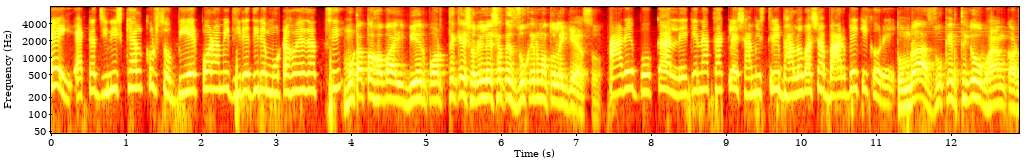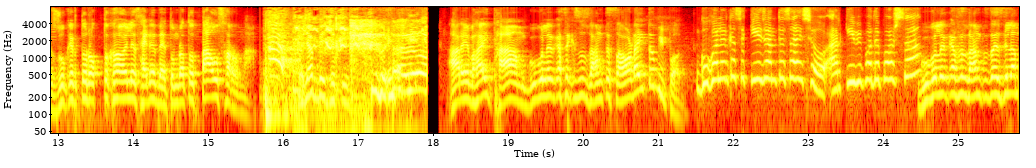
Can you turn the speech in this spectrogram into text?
এই একটা জিনিস খেয়াল করছ? বিয়ের পর আমি ধীরে ধীরে মোটা হয়ে যাচ্ছি। মোটা তো হবাই বিয়ের পর থেকে শরীরের সাথে জোকের মতো লেগে আছো। আরে বোকা লেগে না থাকলে স্বামী স্ত্রীর ভালোবাসা বাড়বে কি করে? তোমরা জোকের থেকেও ভয়ঙ্কর। জোকের তো রক্ত খাওয়া হইলে ছাইড়ে দেয় তোমরা তো তাও ছাড়ো না। আরে ভাই থাম গুগলের কাছে কিছু জানতে চাওয়াটাই তো বিপদ। গুগলের কাছে কি জানতে চাইছো? আর কি বিপদে পড়ছো? গুগলের কাছে জানতে চাইছিলাম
